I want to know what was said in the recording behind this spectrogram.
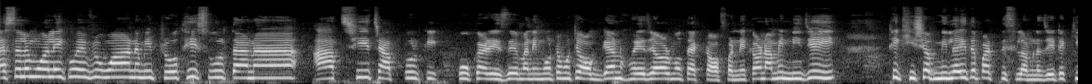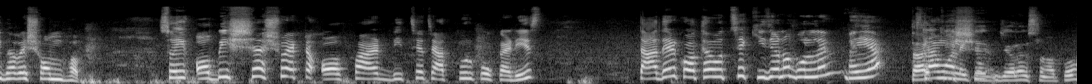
আসসালামু আলাইকুম এভরিওয়ান আমি প্রথি সুলতানা। আছি চাঁদপুর কি কুকারিজে মানে মোটামুটি অজ্ঞান হয়ে যাওয়ার মতো একটা অফার নেই। কারণ আমি নিজেই ঠিক হিসাব মিলাইতে পারতেছিলাম না যে এটা কীভাবে সম্ভব। সো এই অবিশ্বাস্য একটা অফার দিচ্ছে চাঁদপুর কুকারিজ। তাদের কথা হচ্ছে কি যেন বললেন ভাইয়া? আসসালামু আলাইকুম। জি আপু।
